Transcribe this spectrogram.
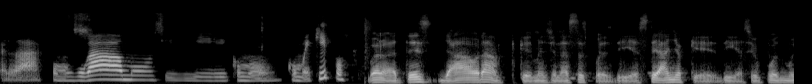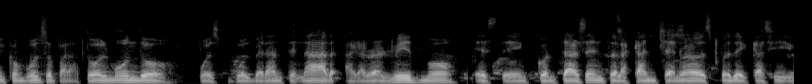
¿verdad? Como jugamos y como, como equipo. Bueno, antes, ya ahora que mencionaste, pues, di, este año que di, ha sido pues muy convulso para todo el mundo, pues volver a entrenar, agarrar ritmo, este, encontrarse dentro de la cancha de nuevo después de casi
